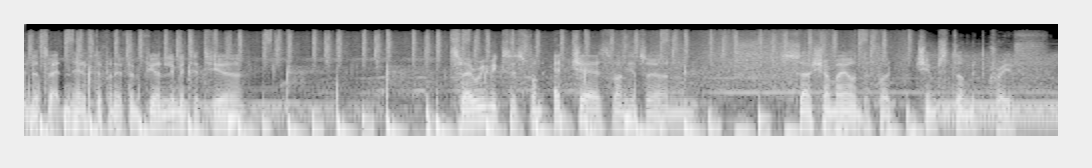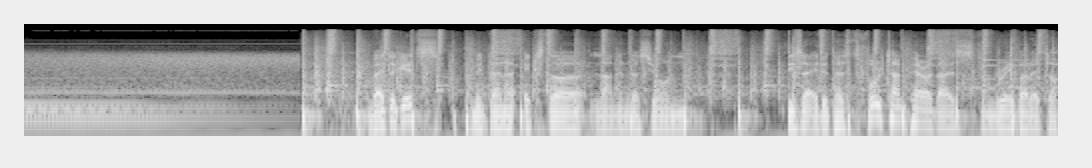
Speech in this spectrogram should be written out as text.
In der zweiten Hälfte von FM4 Unlimited hier. Zwei Remixes von Ed Jazz waren hier zu hören. Sasha May und davor Jimster mit Crave. Weiter geht's mit einer extra langen Version. Dieser Edit heißt Fulltime Paradise von Ray Barretto.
